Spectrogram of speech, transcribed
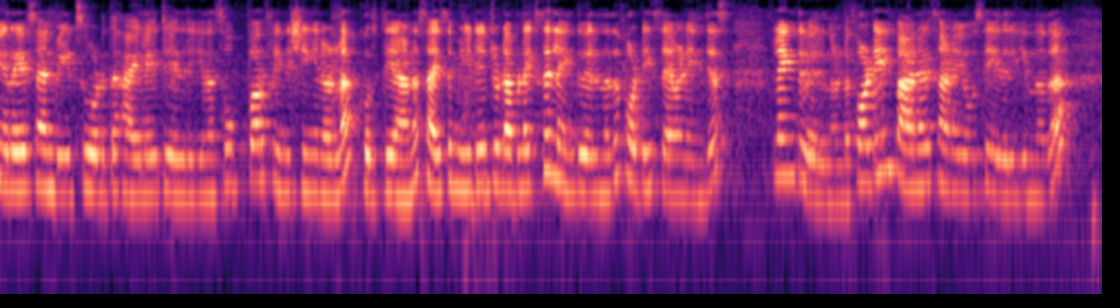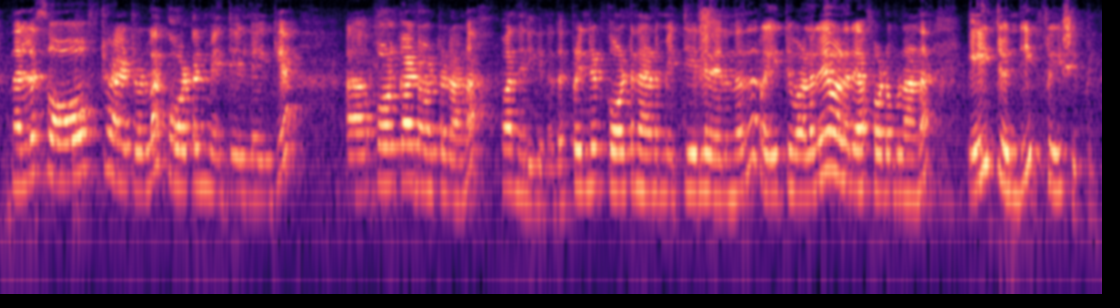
മിറേസ് ആൻഡ് ബീഡ്സ് കൊടുത്ത് ഹൈലൈറ്റ് ചെയ്തിരിക്കുന്ന സൂപ്പർ ഫിനിഷിങ്ങിലുള്ള കുർത്തിയാണ്. Size medium to double X length വരുന്നത് ഫോർട്ടി സെവൻ ഇഞ്ചസ് ലെങ്ത് വരുന്നുണ്ട്. ഫോർട്ടീൻ പാനൽസ് ആണ് യൂസ് ചെയ്തിരിക്കുന്നത്. നല്ല സോഫ്റ്റ് ആയിട്ടുള്ള കോട്ടൺ മെറ്റീരിയലിലേക്ക് പോൾക്കാ ഡോട്ടഡ് ആണ് വന്നിരിക്കുന്നത്. പ്രിന്റഡ് കോട്ടൺ ആണ് മെറ്റീരിയൽ വരുന്നത്. റേറ്റ് വളരെ വളരെ അഫോർഡബിൾ ആണ്. എയ്റ്റ് ട്വന്റി ഫ്രീ ഷിപ്പിംഗ്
